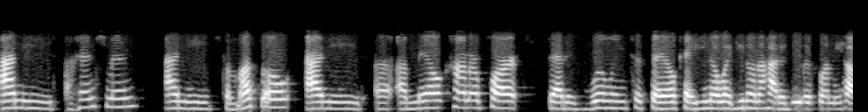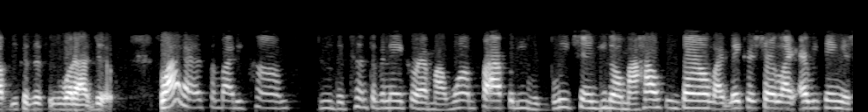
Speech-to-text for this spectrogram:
I need a henchman. I need some muscle. I need a, a male counterpart that is willing to say, okay, you know what, you don't know how to do this. Let me help you because this is what I do. So I had somebody come do the tenth of an acre at my one property, was bleaching, you know, my house is down, like making sure like everything is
